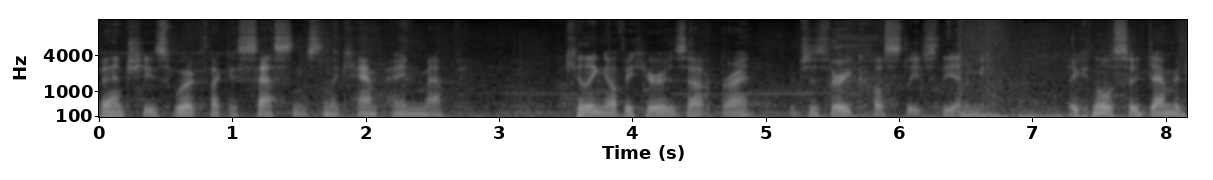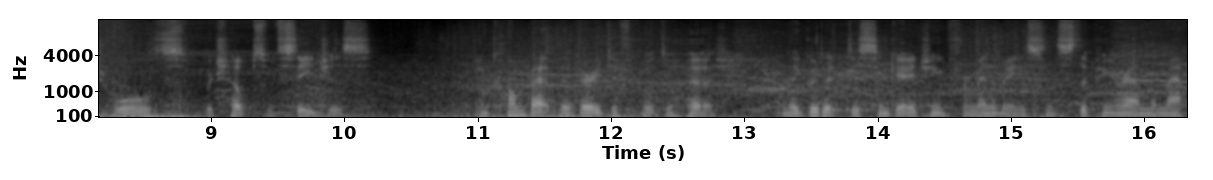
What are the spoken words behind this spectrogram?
Banshees work like assassins on the campaign map, killing other heroes outright, which is very costly to the enemy. They can also damage walls, which helps with sieges. In combat they're very difficult to hurt, and they're good at disengaging from enemies and slipping around the map.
